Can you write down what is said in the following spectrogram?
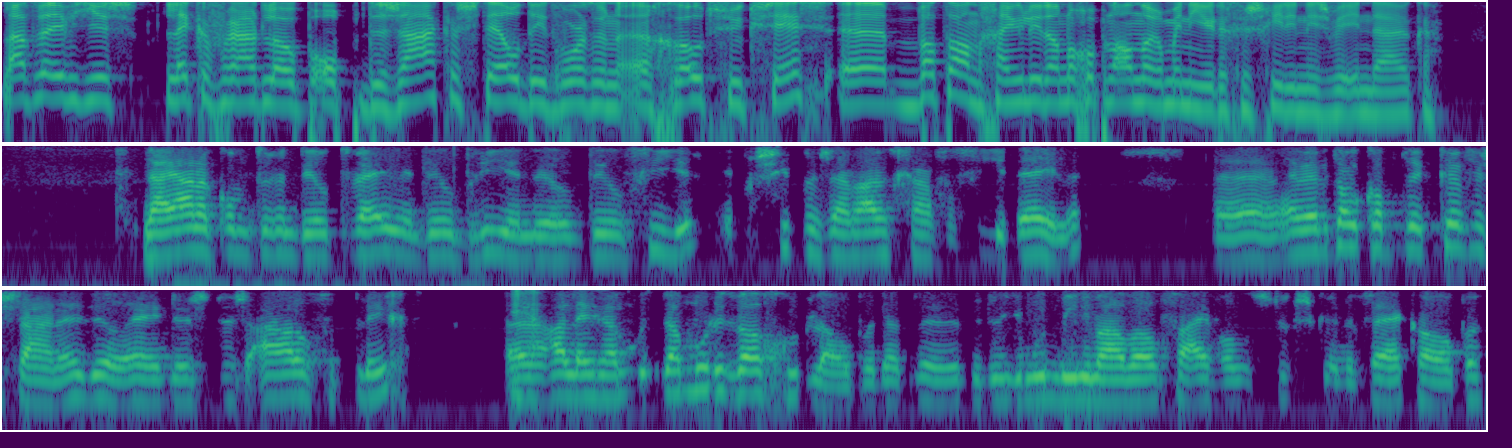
Laten we eventjes lekker vooruitlopen op de zaken. Stel, dit wordt een, een groot succes. Uh, wat dan? Gaan jullie dan nog op een andere manier de geschiedenis weer induiken? Nou ja, dan komt er een deel 2, een deel 3 en deel, deel 4. In principe zijn we uitgegaan van vier delen. Uh, en we hebben het ook op de cover staan, hè, deel 1, dus, dus adel verplicht. Uh, ja. Alleen dan moet, dan moet het wel goed lopen. Dat, uh, bedoel, je moet minimaal wel 500 stuks kunnen verkopen.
